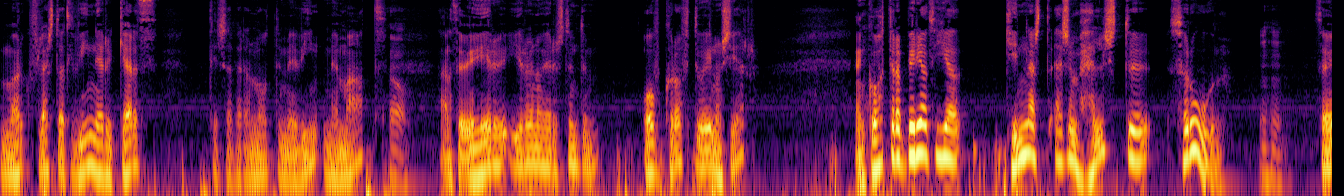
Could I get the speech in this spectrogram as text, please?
mörg flest öll vín eru gerð til þess að vera notið með, vín, með mat. Já, þannig að þau eru í raun og veru stundum of kröftu einu og sér. En gott er að byrja á því að kynnast þessum helstu þrúum mm þau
